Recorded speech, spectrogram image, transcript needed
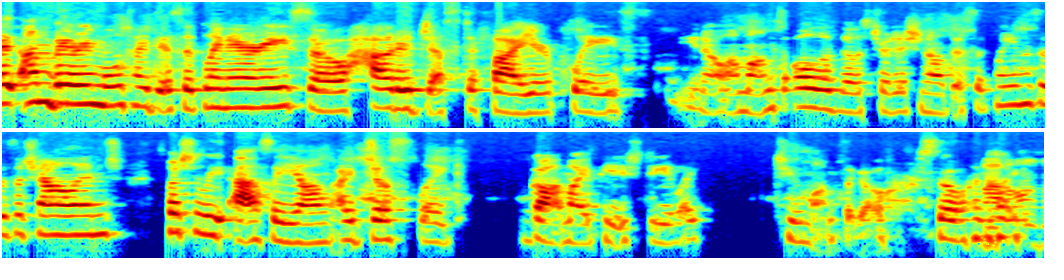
I'm very multidisciplinary. So, how to justify your place, you know, amongst all of those traditional disciplines is a challenge, especially as a young. I just like got my PhD like two months ago. So, I'm like, Wow.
